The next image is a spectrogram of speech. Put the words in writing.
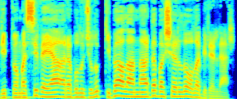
diplomasi veya arabuluculuk gibi alanlarda başarılı olabilirler.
